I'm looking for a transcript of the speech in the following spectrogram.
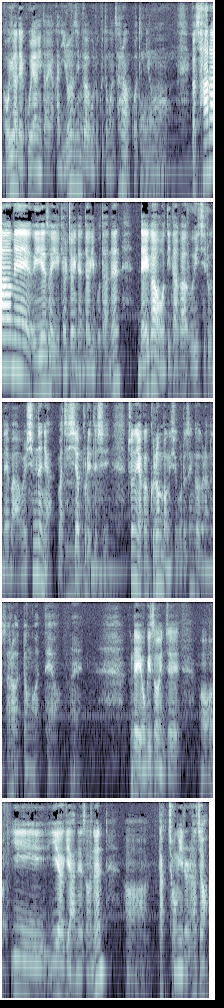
거기가 내 고향이다. 약간 이런 생각으로 그동안 살아왔거든요. 어, 그러니까 사람에 의해서 이게 결정이 된다기보다는 내가 어디다가 의지로 내 마음을 심느냐. 마치 씨앗 뿌리듯이. 저는 약간 그런 방식으로 생각을 하면서 살아왔던 것 같아요. 네. 근데 여기서 이제 어, 이 이야기 안에서는 어, 딱 정의를 하죠.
